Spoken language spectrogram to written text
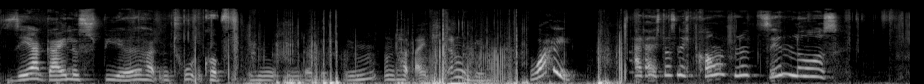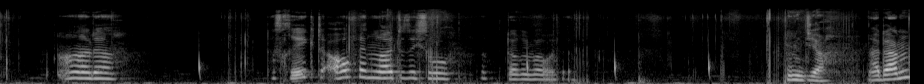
Sehr geiles Spiel. Hat einen Totenkopf geschrieben und hat einen Stern gegeben. Why? Alter, ist das nicht komplett sinnlos? Alter. Das regt auf, wenn Leute sich so darüber äußern. Und ja, na dann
